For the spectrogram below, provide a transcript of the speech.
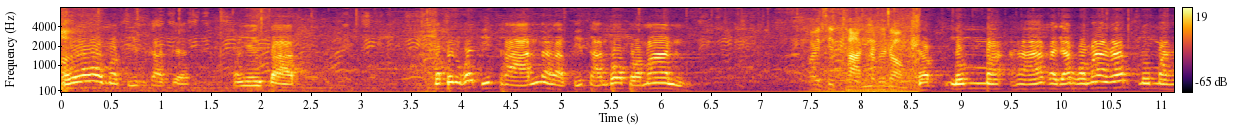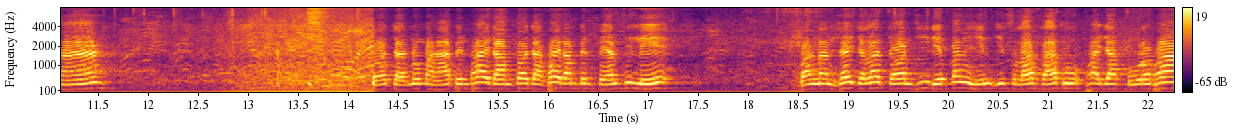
โอ้ มาติดกันเถอะพยายศาสตร์ก็เป็นไว้ติดฐานนะครับติดฐานพ่อประมาณไปทิศฐานนะพี่น้องครับหนุ่มมหาขยับขวามากครับหนุ่มมหา ต่อจากหนุ่มมหาเป็นไพ่ดำต่อจากไพ่ดำเป็นแสนสิริบางนั้นใช้จราจรที่เด็ดบางหินอิสระสาธุพายักบูรพา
